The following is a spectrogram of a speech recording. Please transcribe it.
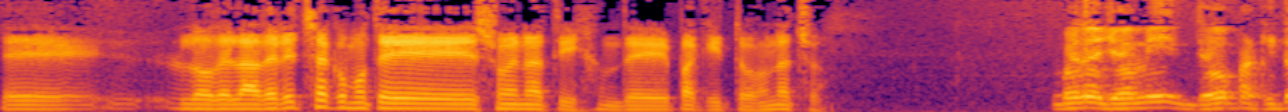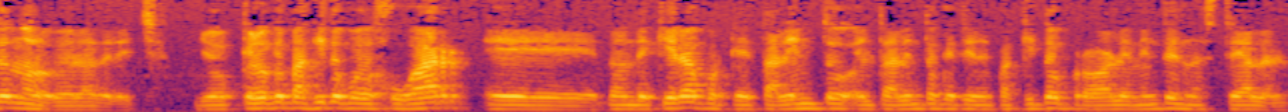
Eh, lo de la derecha, ¿cómo te suena a ti, de Paquito, Nacho? Bueno, yo a mí, yo Paquito no lo veo a la derecha. Yo creo que Paquito puede jugar eh, donde quiera porque el talento, el talento que tiene Paquito probablemente no esté a la,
